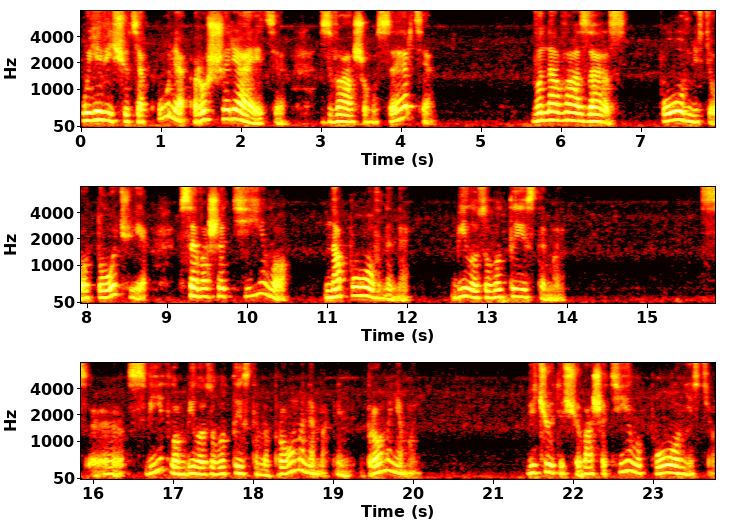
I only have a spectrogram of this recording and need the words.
Уявіть, що ця куля розширяється з вашого серця, вона вас зараз повністю оточує, все ваше тіло наповнене біло-золотистими е, світлом, біло-золотистими променями. Відчуйте, що ваше тіло повністю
